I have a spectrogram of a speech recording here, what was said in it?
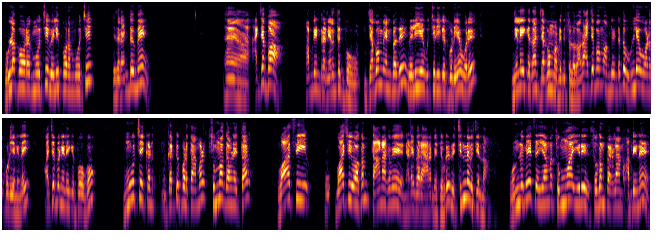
உள்ளே போகிற மூச்சு வெளி போகிற மூச்சு இது ரெண்டுமே அஜபா அப்படின்ற நிலத்துக்கு போகும். ஜபம் என்பது வெளியே உச்சரிக்கக்கூடிய ஒரு நிலைக்கு தான் ஜபம் அப்படின்னு சொல்லுவாங்க. அஜபம் அப்படின்றது உள்ளே ஓடக்கூடிய நிலை அஜப நிலைக்கு போகும். மூச்சை கடு- கட்டுப்படுத்தாமல் சும்மா கவனித்தால் வாசி வாசி யோகம் தானாகவே நடைபெற ஆரம்பித்து விடு இது சின்ன விஷயம்தான். ஒன்றுமே செய்யாமல் சும்மா இரு சுகம் பெறலாம் அப்படின்னு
